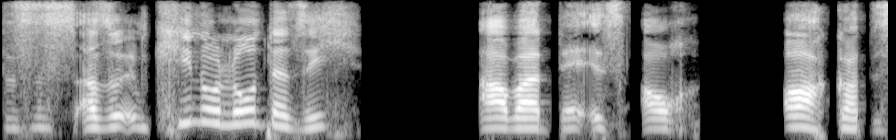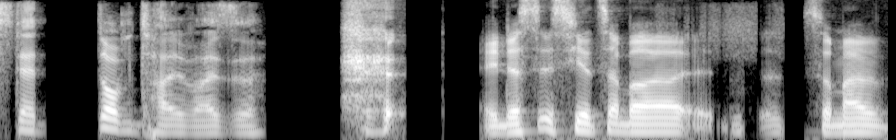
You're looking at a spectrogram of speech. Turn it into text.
das ist, also im Kino lohnt er sich, aber der ist auch, oh Gott, ist der dumm teilweise. Ey, das ist jetzt aber, sag mal,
